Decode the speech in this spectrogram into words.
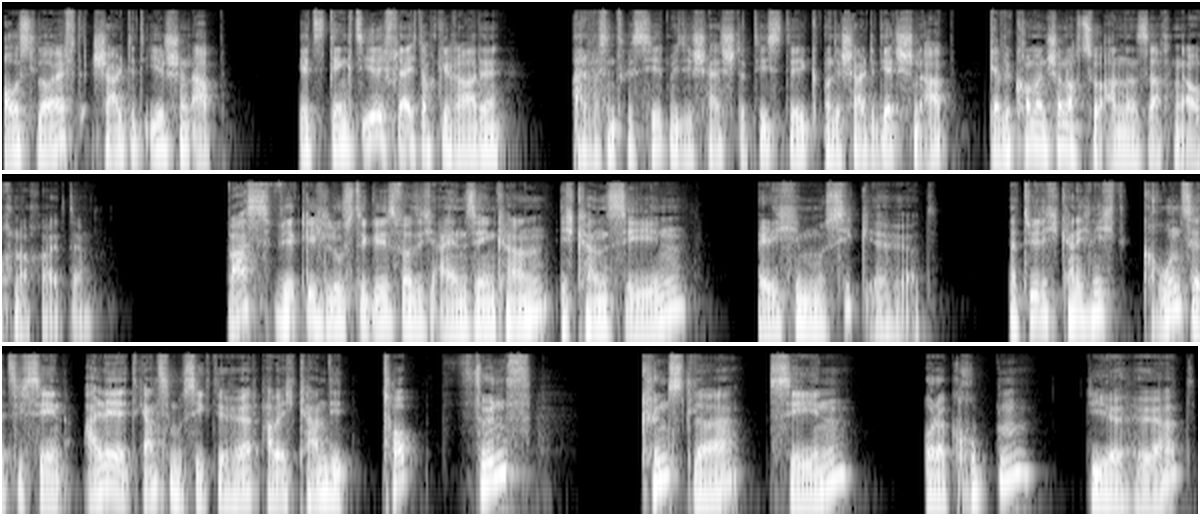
ausläuft, schaltet ihr schon ab. Jetzt denkt ihr euch vielleicht auch gerade, Alter, was interessiert mich die scheiß Statistik und ihr schaltet jetzt schon ab. Ja, wir kommen schon noch zu anderen Sachen auch noch heute. Was wirklich lustig ist, was ich einsehen kann, ich kann sehen, welche Musik ihr hört. Natürlich kann ich nicht grundsätzlich sehen, alle, die ganze Musik, die ihr hört, aber ich kann die Top 5 Künstler sehen oder Gruppen, die ihr hört.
